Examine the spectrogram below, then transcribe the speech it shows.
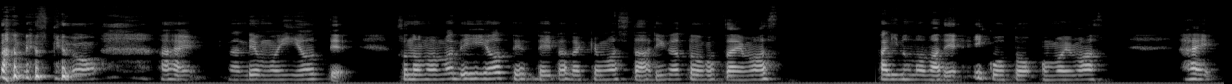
たんですけど、はい。何でもいいよって、そのままでいいよって言っていただきました。ありがとうございます。ありのままで行こうと思います。はい。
